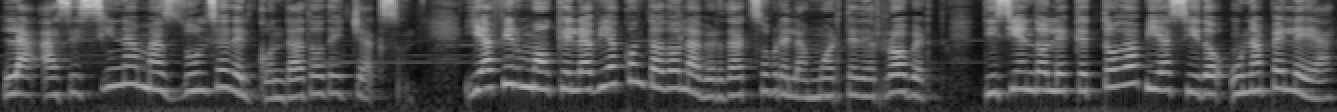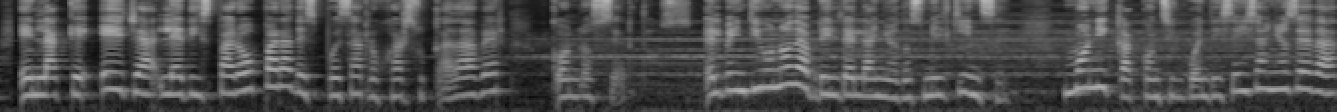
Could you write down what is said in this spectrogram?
la asesina más dulce del condado de Jackson y afirmó que le había contado la verdad sobre la muerte de Robert, diciéndole que todo había sido una pelea en la que ella le disparó para después arrojar su cadáver con los cerdos. El 21 de abril del año 2015, Mónica, con 56 años de edad,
